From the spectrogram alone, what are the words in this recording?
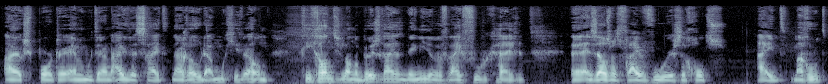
Ajax supporter en we moeten naar een uitwedstrijd naar Roda, moet je wel een gigantisch lange bus rijden. Ik denk niet dat we vrij vervoer krijgen. Eh, en zelfs met vrij vervoer is de gods eind. Maar goed,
